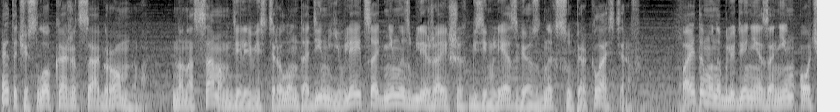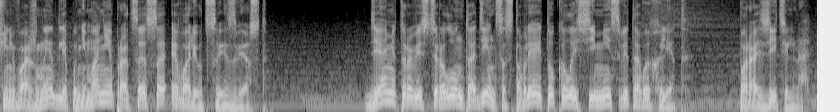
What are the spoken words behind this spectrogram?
Это число кажется огромным, но на самом деле Вестерлунд-1 является одним из ближайших к Земле звездных суперкластеров. Поэтому наблюдения за ним очень важны для понимания процесса эволюции звезд. Диаметр Вестерлунд-1 составляет около 7 световых лет. Поразительно –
